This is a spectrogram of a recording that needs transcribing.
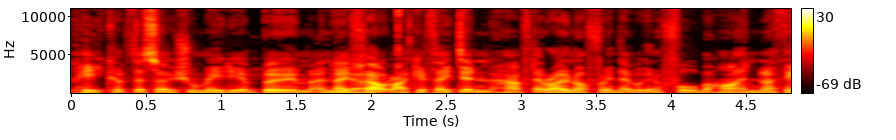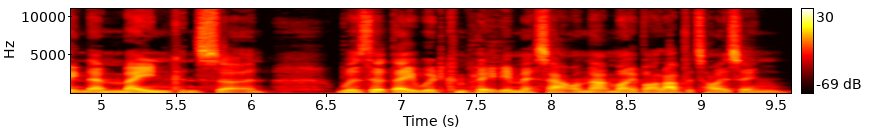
peak of the social media boom, and they Yeah. felt like if they didn't have their own offering, they were going to fall behind. And I think their main concern was that they would completely miss out on that mobile advertising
